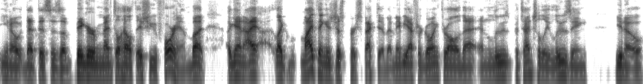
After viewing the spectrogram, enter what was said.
you know that this is a bigger mental health issue for him but again i like my thing is just perspective and maybe after going through all of that and lose potentially losing you know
